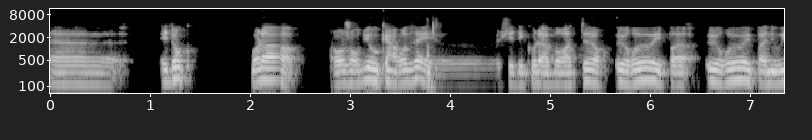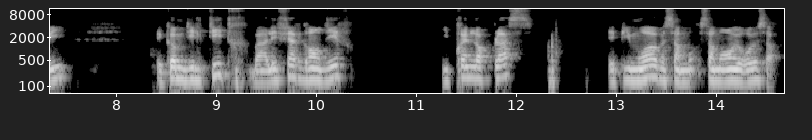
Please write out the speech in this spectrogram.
Euh, et donc, voilà, aujourd'hui, aucun regret. Euh, j'ai des collaborateurs heureux, et pas, heureux, épanouis. Et comme dit le titre, ben, les faire grandir, ils prennent leur place. Et puis moi, ben, ça, ça me rend heureux, ça.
